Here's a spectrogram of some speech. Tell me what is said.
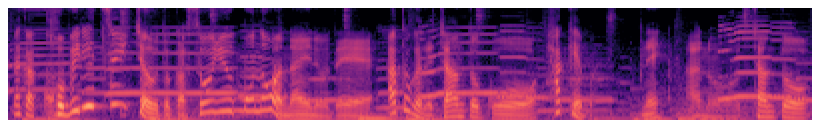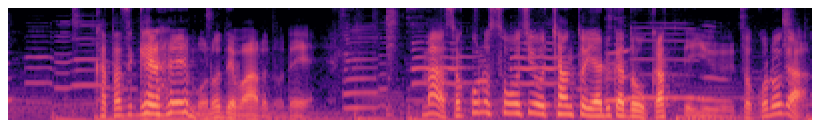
ー、なんかこびりついちゃうとかそういうものはないので、後からでちゃんとこう、吐けばね、あのー、ちゃんと片付けられるものではあるので、まあそこの掃除をちゃんとやるかどうかっていうところが、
